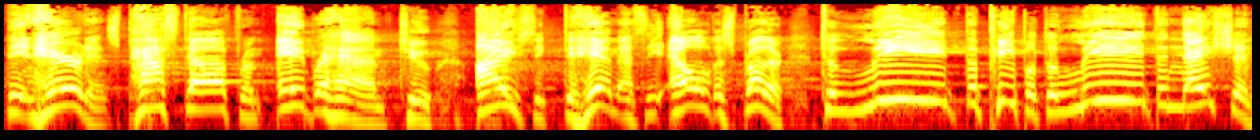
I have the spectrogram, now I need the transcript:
the inheritance passed down from Abraham to Isaac to him as the eldest brother to lead the people, to lead the nation.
